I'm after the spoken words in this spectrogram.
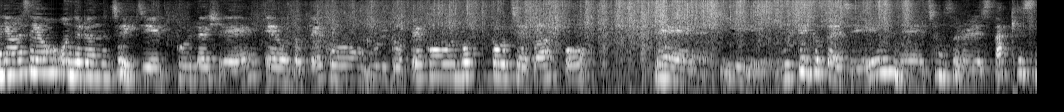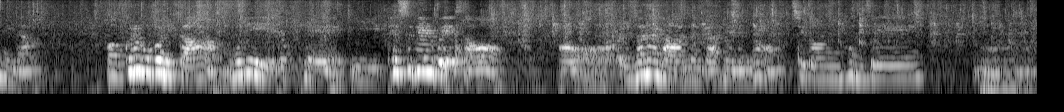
안녕하세요. 오늘은 저희 집 보일러실에 에어도 빼고 물도 빼고 녹도 제거하고 네, 이 물탱크까지 네, 청소를 싹 했습니다. 어, 그러고 보니까 물이 이렇게 이 패스밸브에서 어, 얼마나 나왔는가 하면요. 지금 현재 음,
